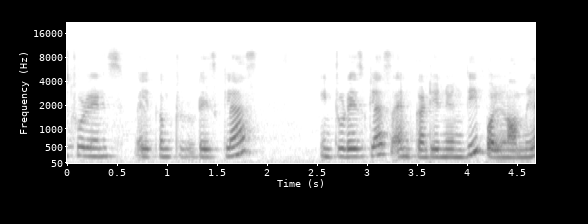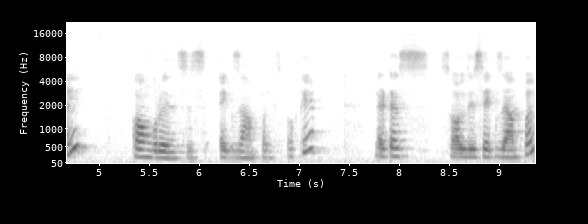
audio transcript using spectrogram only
students, welcome to today's class. In today's class, I am continuing the polynomial congruences examples. Okay, let us solve this example.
